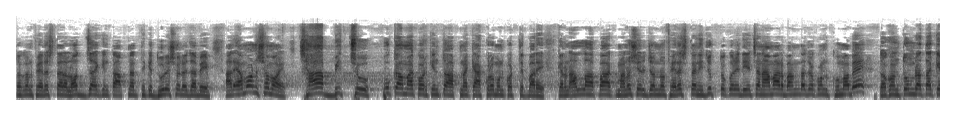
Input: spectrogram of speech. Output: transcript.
তখন ফেরেস্তারা লজ্জায় কিন্তু আপনার থেকে দূরে সরে যাবে। আর এমন সময় ছাপ বিচ্ছু, পোকামাকড় কিন্তু আপনাকে আক্রমণ করতে পারে। কারণ আল্লাহ পাক মানুষের জন্য ফেরেস্তা নিযুক্ত করে দিয়েছেন, আমার বান্দা যখন ঘুমাবে, তখন তোমরা তাকে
